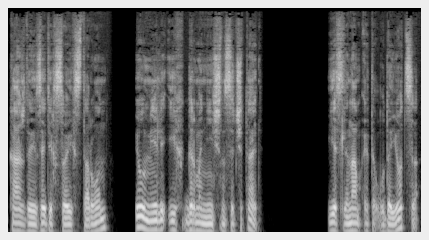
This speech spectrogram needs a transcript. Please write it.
каждой из этих своих сторон и умели их гармонично сочетать. Если нам это удается,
